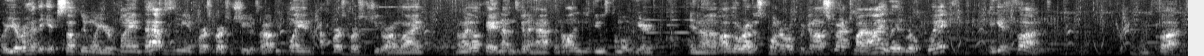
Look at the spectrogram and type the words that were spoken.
or you ever had to itch something when you were playing? That happens to me in first-person shooters. I'll be playing a first-person shooter online. I'm like, okay, nothing's gonna happen. All I need to do is come over here, and um, I'll go around this corner real quick, and I'll scratch my eyelid real quick, and get fucked. And fucked.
